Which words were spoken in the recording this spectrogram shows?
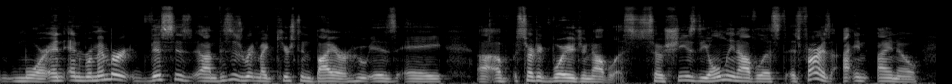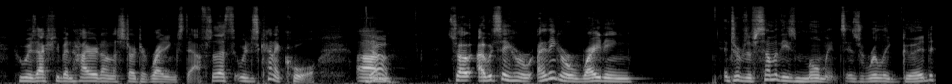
more and and remember this is um, this is written by Kirsten Beyer who is a, uh, a Star Trek Voyager novelist so she's the only novelist as far as I, I know who has actually been hired on a Star Trek writing staff so that's which is kind of cool um, Yeah. so I would say her I think her writing in terms of some of these moments is really good.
